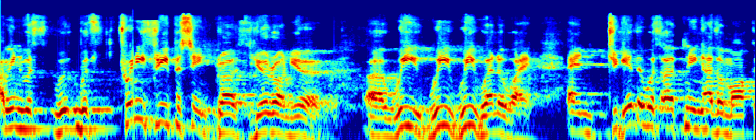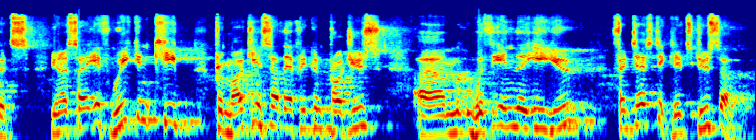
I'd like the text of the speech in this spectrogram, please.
I mean, with with 23% growth year on year, uh, we we we well away. And together with opening other markets, you know, so if we can keep promoting South African produce um, within the EU, fantastic. Let's do so.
